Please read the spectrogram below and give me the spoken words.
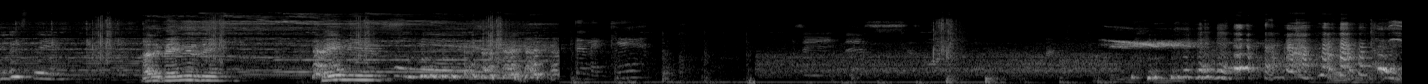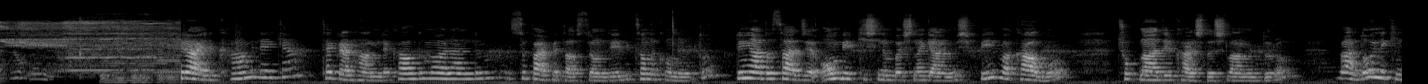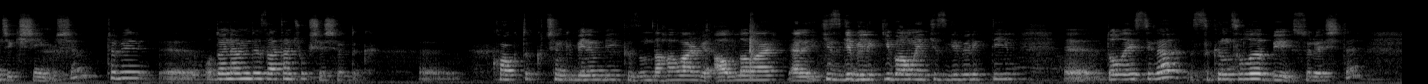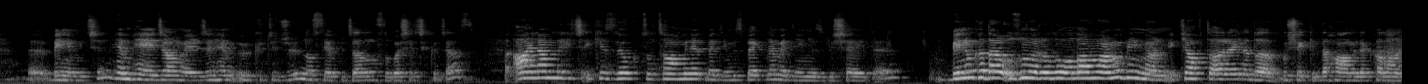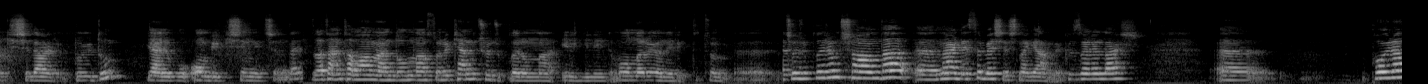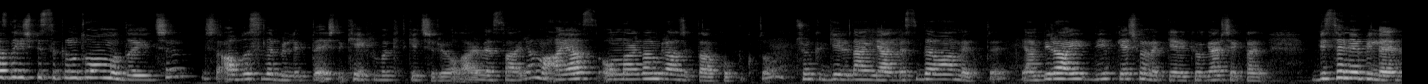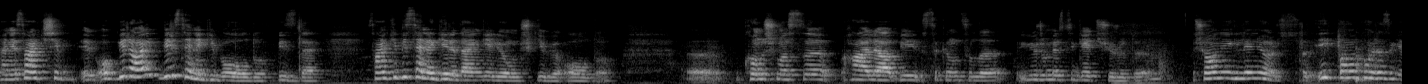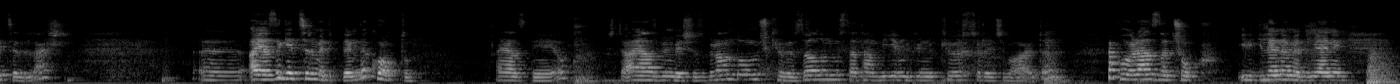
Gülümseyin. Hadi peynir deyin. Peynir. Demek ki Bir aylık hamileyken tekrar hamile kaldım öğrendim. Süperfetasyon diye bir tanı konuldu. Dünyada sadece 11 kişinin başına gelmiş bir vaka bu. Çok nadir karşılaşılan bir durum. Ben de 12. kişiymişim. Tabii e, o dönemde zaten çok şaşırdık. E, korktuk çünkü benim bir kızım daha var, bir abla var. Yani ikiz gebelik gibi ama ikiz gebelik değil. E, dolayısıyla sıkıntılı bir süreçti e, benim için. Hem heyecan verici hem ürkütücü. Nasıl yapacağız, nasıl başa çıkacağız? Ailemde hiç ikiz yoktu. Tahmin etmediğimiz, beklemediğimiz bir şeydi. Benim kadar uzun aralığı olan var mı bilmiyorum. İki hafta arayla da bu şekilde hamile kalan kişiler duydum. Yani bu 11 kişinin içinde. Zaten tamamen doğumdan sonra kendi çocuklarımla ilgiliydim. Onlara yönelikti tüm. e, Çocuklarım şu anda e, neredeyse 5 yaşına gelmek üzereler. Poyraz'da hiçbir sıkıntı olmadığı için işte ablasıyla birlikte işte keyifli vakit geçiriyorlar vesaire ama Ayaz onlardan birazcık daha kopuktu. Çünkü geriden gelmesi devam etti. Yani bir ay deyip geçmemek gerekiyor gerçekten. Bir sene bile hani sanki şey, e, o bir ay bir sene gibi oldu bizde. Sanki bir sene geriden geliyormuş gibi oldu. Ee, konuşması hala bir sıkıntılı, yürümesi geç yürüdü. Şu an ilgileniyoruz. İlk bana Poyraz'ı getirdiler. Ee, Ayaz'ı getirmediklerinde korktum. Ayaz niye yok? İşte Ayaz 1500 gram doğmuş, küveze alınmış. Zaten bir 20 günlük küvez süreci vardı. Poyraz'la çok ilgilenemedim. Yani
